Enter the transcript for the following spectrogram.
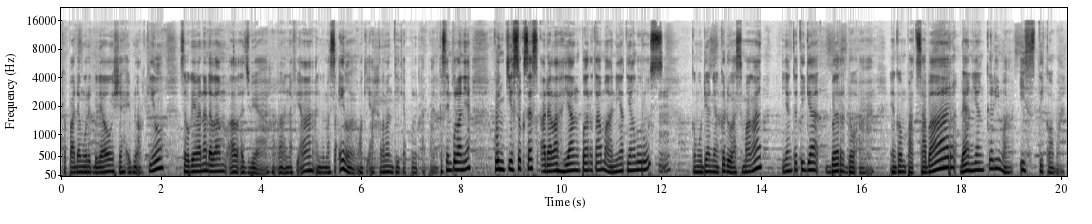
kepada murid beliau Syekh Ibnu Akil sebagaimana dalam Al-Ajwiyah eh, Nafi'ah Anil Masail Waqiah halaman 38. Kesimpulannya, kunci sukses adalah yang pertama niat yang lurus, Hmm. Kemudian yang kedua semangat, yang ketiga berdoa, yang keempat sabar, dan yang kelima istiqomah.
